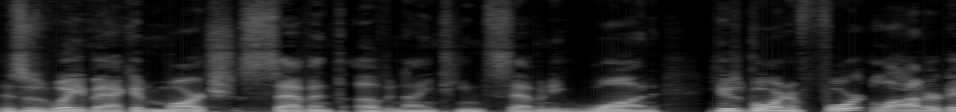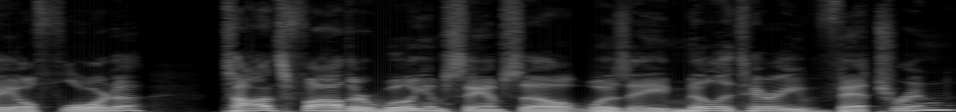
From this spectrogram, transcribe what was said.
This is way back in March 7th of 1971. He was born in Fort Lauderdale, Florida. Todd's father, William Samsell, was a military veteran,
